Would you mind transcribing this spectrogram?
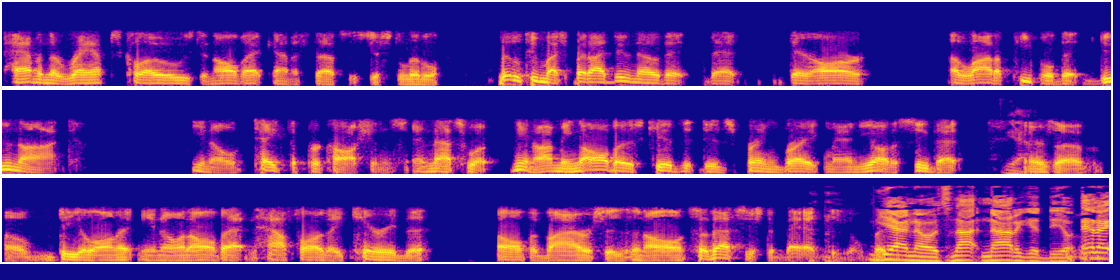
having the ramps closed and all that kind of stuff is just a little little too much. But I do know that that there are a lot of people that do not you know take the precautions and that's what you know i mean all those kids that did spring break man you ought to see that yeah. there's a, a deal on it you know and all that and how far they carried the all the viruses and all. So that's just a bad deal. But, yeah, no, it's not not a good deal. And I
